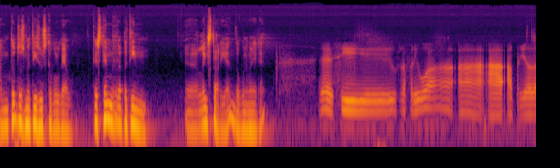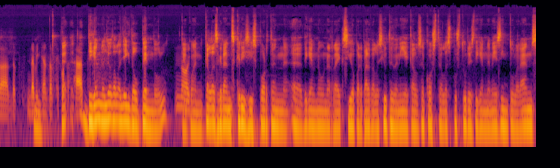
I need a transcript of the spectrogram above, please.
Amb tots els matisos que vulgueu, que estem repetint eh, la història, d'alguna manera? Eh, si us referiu a, a, a, al període de, de, de mitjans del segle eh, passat... Diguem-ne allò de la llei del pèndol, no, que quan que les grans crisis porten, eh, diguem-ne, una reacció per part de la ciutadania que els acosta a les postures, diguem-ne, més intolerants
